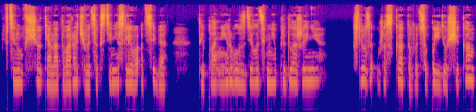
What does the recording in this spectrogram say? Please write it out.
Втянув щеки, она отворачивается к стене слева от себя. «Ты планировал сделать мне предложение?» Слезы уже скатываются по ее щекам,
